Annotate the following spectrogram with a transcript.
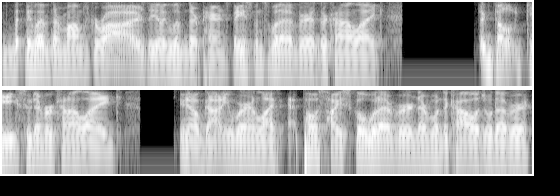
they live in their mom's garage. They like, live in their parents' basements, whatever. They're kind of like adult geeks who never kind of like you know, got anywhere in life post high school, whatever, never went to college, whatever.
